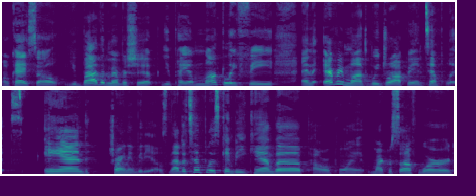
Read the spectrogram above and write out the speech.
Okay, so you buy the membership, you pay a monthly fee, and every month we drop in templates and training videos. Now, the templates can be Canva, PowerPoint, Microsoft Word,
